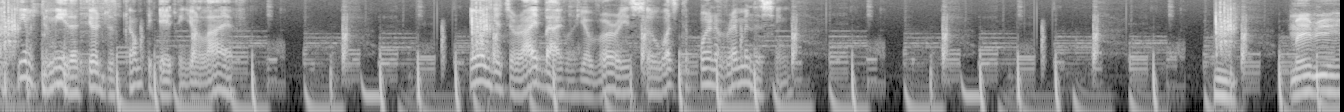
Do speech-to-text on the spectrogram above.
It seems to me that you're just complicating your life. You won't get your eye back with your worries, so what's the point of reminiscing? Maybe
